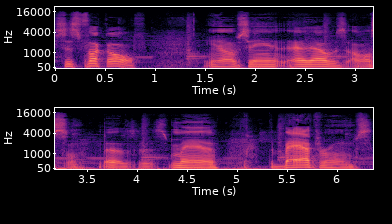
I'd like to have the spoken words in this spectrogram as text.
just fuck off. You know what I'm saying? That, that was awesome. That was, just, man, the bathrooms.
